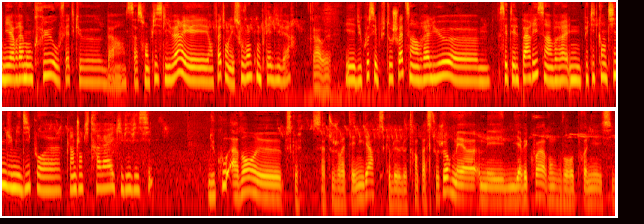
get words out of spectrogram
n'y a vraiment cru au fait que ben, ça se remplisse l'hiver. Et en fait, on est souvent complet l'hiver. Ah ouais. Et du coup, c'est plutôt chouette. C'est un vrai lieu. euh, C'était le Paris. C'est un vrai, une petite cantine du midi pour euh, plein de gens qui travaillent, qui vivent ici. Du coup, avant, euh, parce que ça a toujours été une gare, parce que le, le train passe toujours, mais mais il y avait quoi avant que vous repreniez ici?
